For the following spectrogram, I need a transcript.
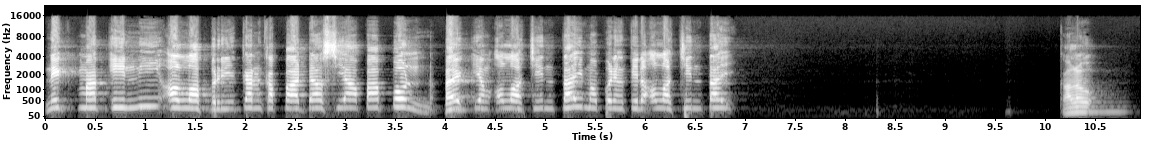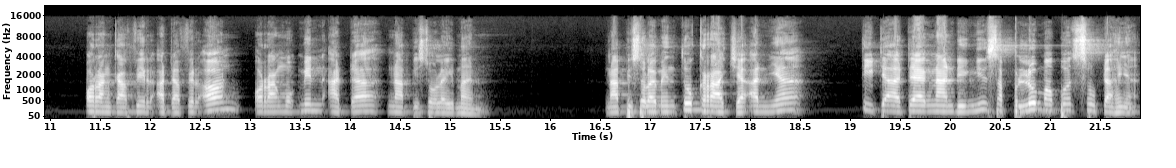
Nikmat ini Allah berikan kepada siapa pun, baik yang Allah cintai maupun yang tidak Allah cintai. Kalau orang kafir ada Fir'aun, orang mukmin ada Nabi Sulaiman. Nabi Sulaiman itu kerajaannya tidak ada yang nandingi sebelum maupun sudahnya.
